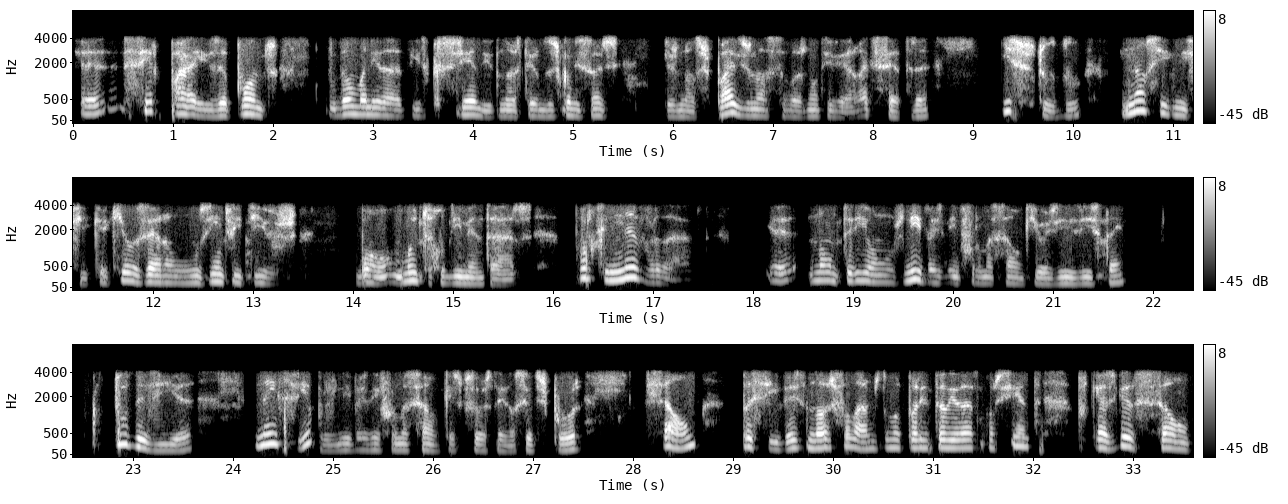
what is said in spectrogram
eh, ser pais a ponto da humanidade ir crescendo e de nós termos as condições que os nossos pais e os nossos avós não tiveram, etc., isso tudo não significa que eles eram uns intuitivos, bom, muito rudimentares, porque, na verdade, eh, não teriam os níveis de informação que hoje existem, todavia, nem sempre os níveis de informação que as pessoas têm ao seu dispor são passíveis de nós falarmos de uma parentalidade consciente, porque às vezes são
